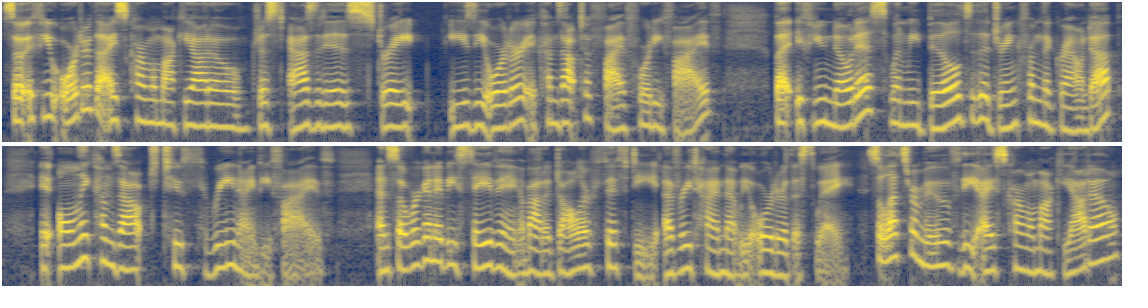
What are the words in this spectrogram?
So if you order the iced caramel macchiato just as it is, straight, easy order, it comes out to $5.45. But if you notice, when we build the drink from the ground up, it only comes out to $3.95. And so we're going to be saving about $1.50 every time that we order this way. So let's remove the iced caramel macchiato.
